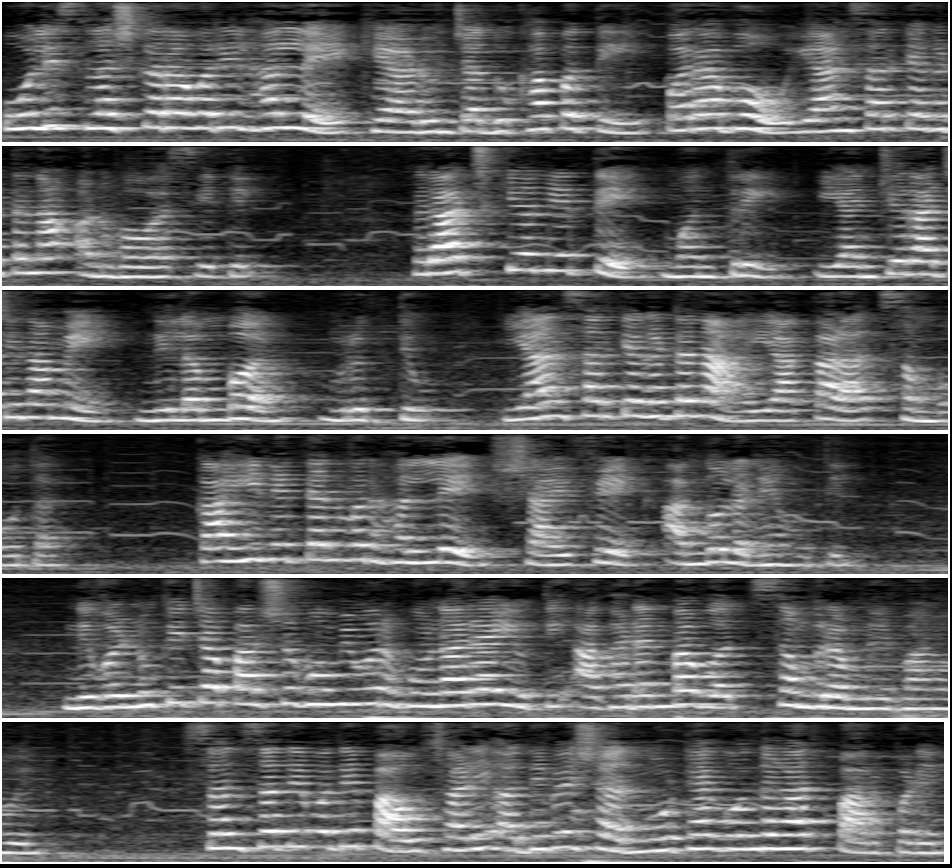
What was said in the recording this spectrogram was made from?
पोलीस लष्करावरील हल्ले खेळाडूंच्या दुखापती पराभव यांसारख्या घटना अनुभवास येतील. राजकीय नेते मंत्री यांचे राजीनामे निलंबन मृत्यू यांसारख्या घटना या काळात संभवतात. काही नेत्यांवर हल्ले शायफेक आंदोलने होतील. निवडणुकीच्या पार्श्वभूमीवर होणाऱ्या युती आघाड्यांबाबत संभ्रम निर्माण होईल. संसदेमध्ये पावसाळी अधिवेशन मोठ्या गोंधळात पार पडेल.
